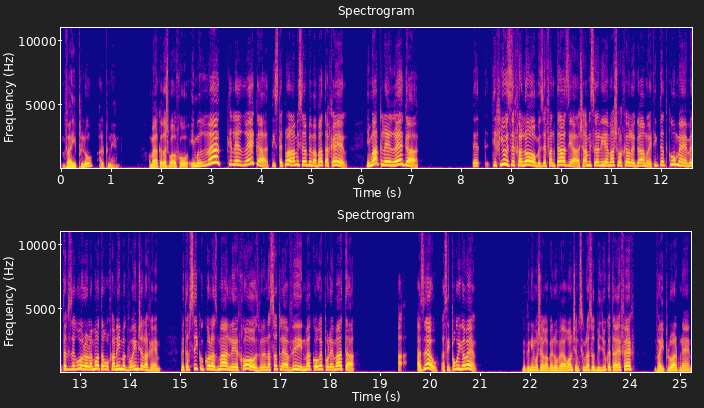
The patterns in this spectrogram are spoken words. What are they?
ויפלו על פניהם. אומר הקדוש ברוך הוא, אם רק לרגע תסתכלו על עם ישראל במבט אחר, אם רק לרגע תחיו איזה חלום, איזה פנטזיה, שעם ישראל יהיה משהו אחר לגמרי, תתנתקו מהם ותחזרו לעולמות הרוחניים הגבוהים שלכם, ותפסיקו כל הזמן לאחוז ולנסות להבין מה קורה פה למטה. אז זהו, הסיפור ייגמר. מבינים משה רבנו ואהרון שהם צריכים לעשות בדיוק את ההפך? ויפלו על פניהם.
